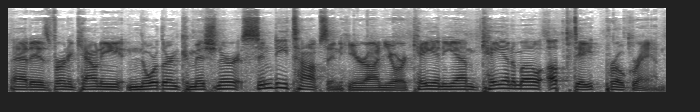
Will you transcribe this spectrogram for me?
That is Vernon County Northern Commissioner Cindy Thompson here on your KNEM KNMO update program.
